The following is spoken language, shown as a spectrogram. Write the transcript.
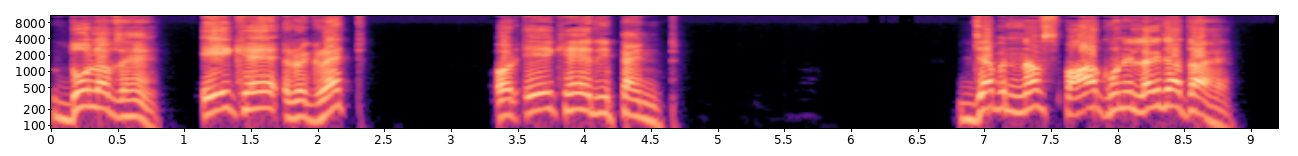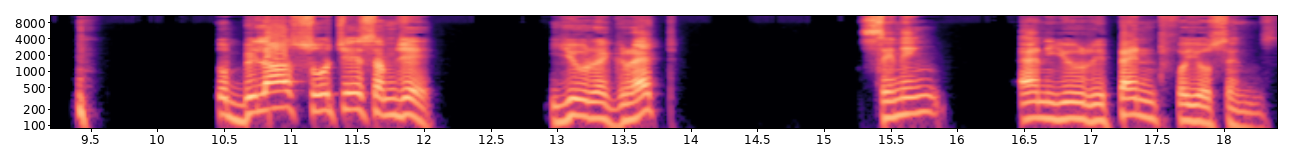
دو لفظ ہیں، ایک ہے ریگریٹ اور ایک ہے ریپینٹ جب نفس پاک ہونے لگ جاتا ہے، تو بلا سوچے سمجھے you regret sinning and you repent for your sins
